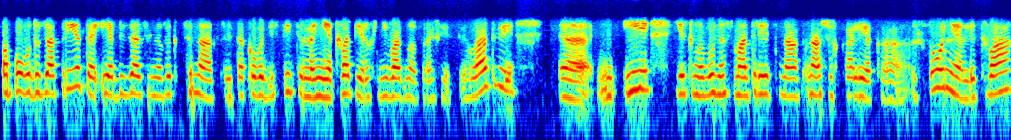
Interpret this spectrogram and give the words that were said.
по поводу запрета и обязательной вакцинации такого действительно нет. Во-первых, ни в одной профессии в Латвии, Э, и если мы будем смотреть на наших коллег э, Эстония, Литва,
